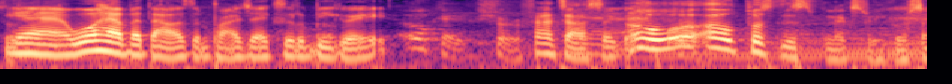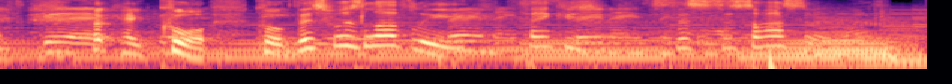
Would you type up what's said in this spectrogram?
yeah, we'll have a thousand projects. It'll be great. Okay, sure, fantastic. Oh, well, I'll post this next week or something. Good. Okay, cool, cool. This was lovely. Very nice, Thank you. nice. This, this is awesome.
